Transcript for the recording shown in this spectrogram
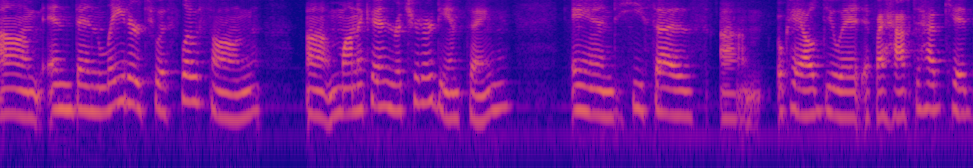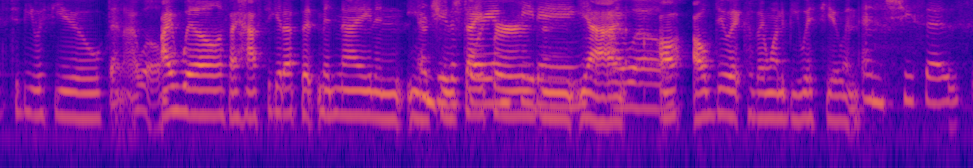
Um, and then later to a slow song, um, Monica and Richard are dancing, and he says, um, "Okay, I'll do it. If I have to have kids to be with you, then I will. I will. If I have to get up at midnight and you know And change the 4 a.m. diapers and yeah, I will. I'll I'll do it because I want to be with you." And and she says,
